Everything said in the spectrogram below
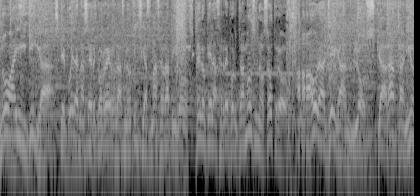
No hay gigas que puedan hacer correr las noticias más rápido de lo que las reportamos nosotros. Ahora llegan los Garata News.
